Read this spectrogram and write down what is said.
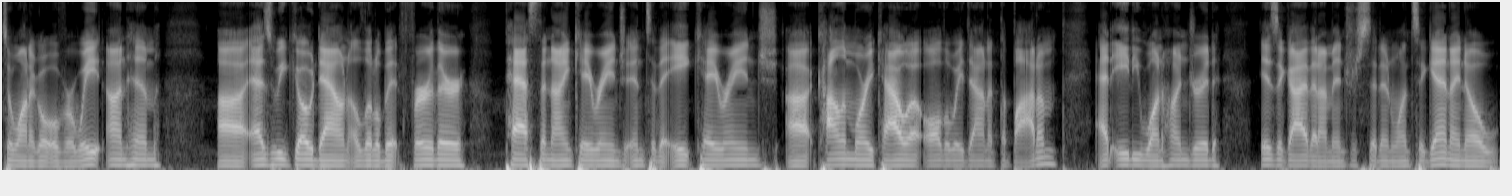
to want to go overweight on him. Uh, as we go down a little bit further past the 9K range into the 8K range, uh, Collin Morikawa all the way down at the bottom at 8100 is a guy that I'm interested in once again. I know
